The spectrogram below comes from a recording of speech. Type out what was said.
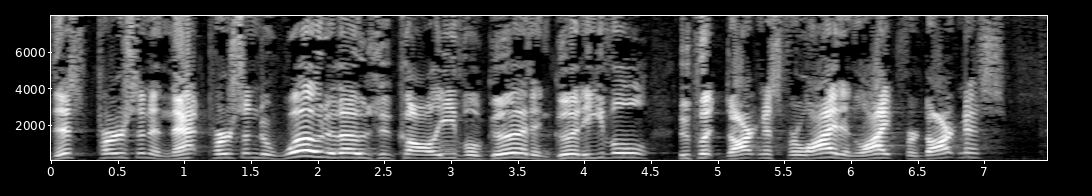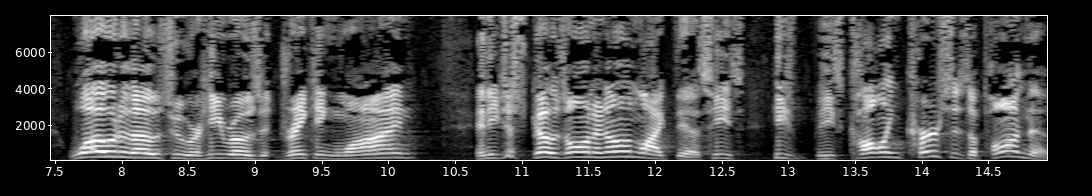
this person and that person, to woe to those who call evil good and good evil, who put darkness for light and light for darkness. Woe to those who are heroes at drinking wine. And he just goes on and on like this. He's, he's, he's calling curses upon them.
